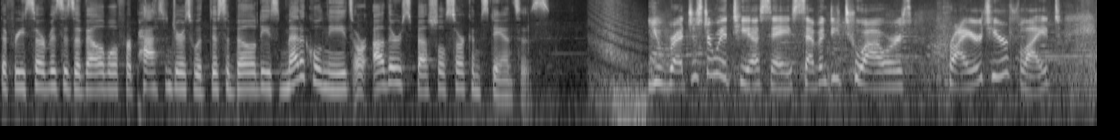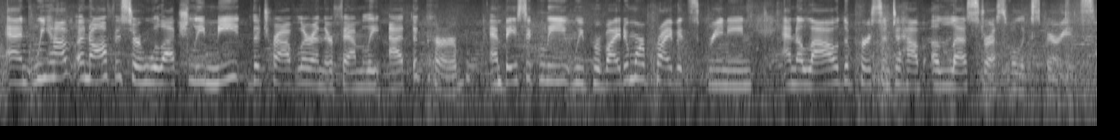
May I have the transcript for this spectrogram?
The free service is available for passengers with disabilities, medical needs, or other special circumstances. You register with TSA 72 hours prior to your flight, and we have an officer who will actually meet the traveler and their family at the curb. And basically, we provide a more private screening and allow the person to have a less stressful experience.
